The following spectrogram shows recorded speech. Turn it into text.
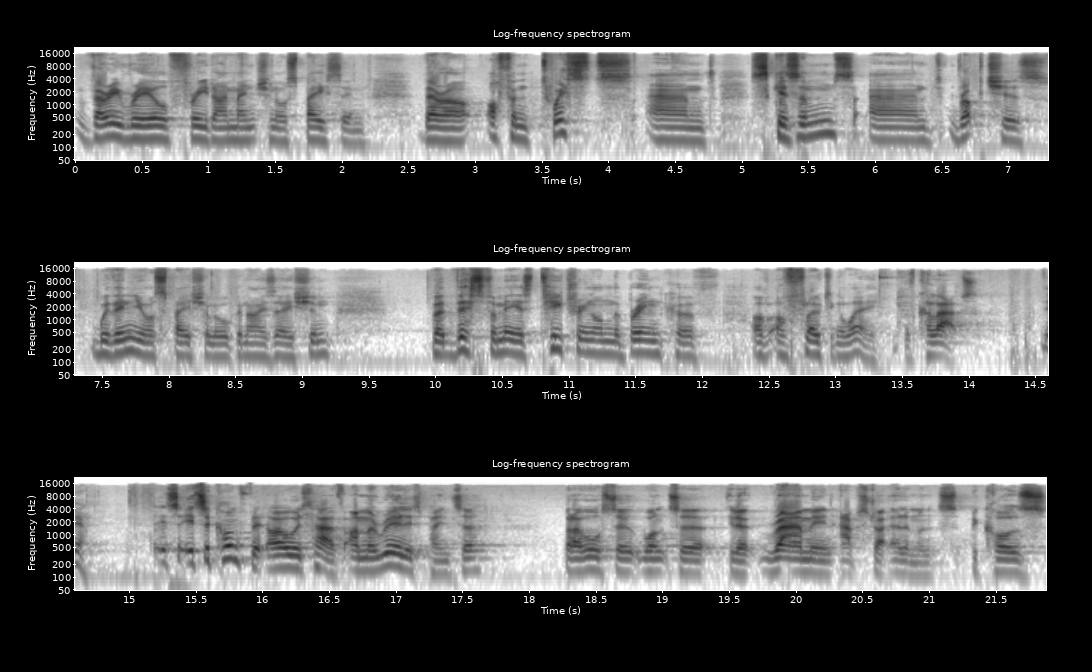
very real three-dimensional space in. There are often twists and schisms and ruptures within your spatial organization, but this for me is teetering on the brink of, of, of floating away. Of collapse. Yeah. It's, it's a conflict I always have. I'm a realist painter, but I also want to you know, ram in abstract elements because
